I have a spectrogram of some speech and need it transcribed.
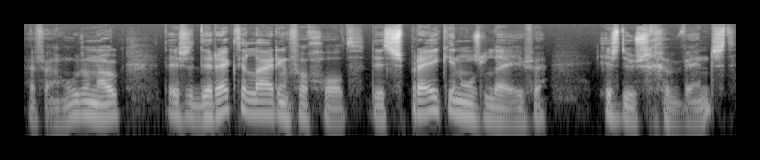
Enfin, hoe dan ook, deze directe leiding van God, dit spreken in ons leven, is dus gewenst,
